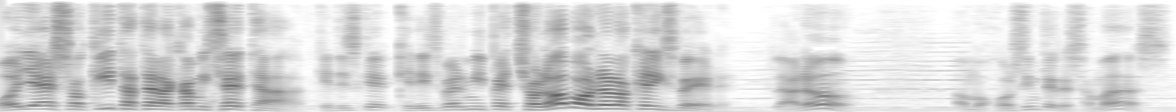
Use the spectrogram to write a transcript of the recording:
Oye, eso, quítate la camiseta. ¿Queréis, que, ¿Queréis ver mi pecho lobo o no lo queréis ver? Claro, a lo mejor os interesa más.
